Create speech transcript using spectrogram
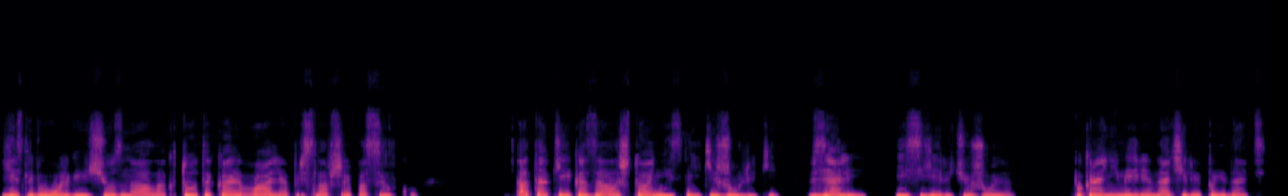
если бы Ольга еще знала, кто такая Валя, приславшая посылку. А так ей казалось, что они с Ники жулики взяли и съели чужое. По крайней мере, начали поедать.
